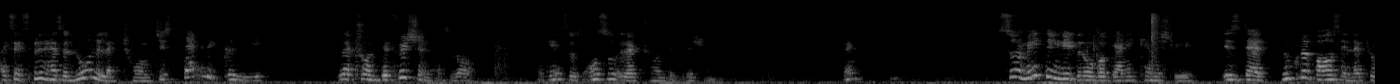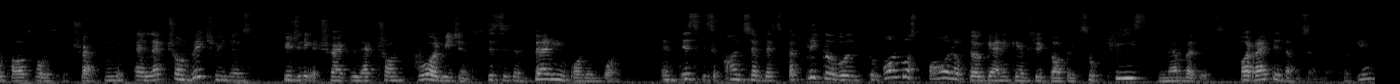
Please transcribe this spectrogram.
as I explained, has a lone electron, which is technically electron deficient as well. Okay, so it's also electron deficient. Okay. So the main thing you need to know about organic chemistry is that nucleophiles and electrophiles always attract. Electron-rich regions usually attract electron-poor regions. This is a very important point. And this is a concept that's applicable to almost all of the organic chemistry topics. So please remember this or write it down somewhere, okay?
